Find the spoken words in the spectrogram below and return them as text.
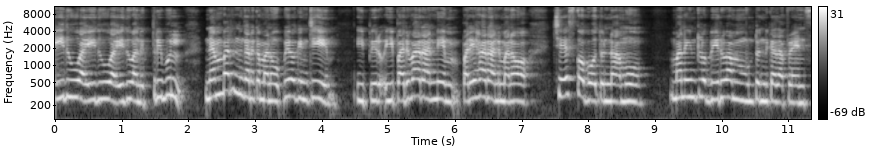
ఐదు ఐదు ఐదు అని త్రిబుల్ నెంబర్ని కనుక మనం ఉపయోగించి ఈ పిరు ఈ పరివారాన్ని పరిహారాన్ని మనం చేసుకోబోతున్నాము. మన ఇంట్లో బీరువా ఉంటుంది కదా ఫ్రెండ్స్?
